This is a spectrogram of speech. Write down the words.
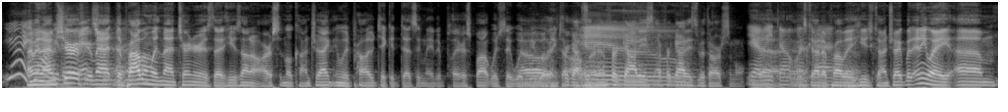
yeah, I mean, I'm sure if you're Matt, the problem. problem with Matt Turner is that he was on an Arsenal contract and would probably take a designated player spot, which they wouldn't be Oh, I willing to forgot. offer. I forgot he's. I forgot he's with Arsenal. Yeah, we don't He's want got that. a probably a huge contract. But anyway, um,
